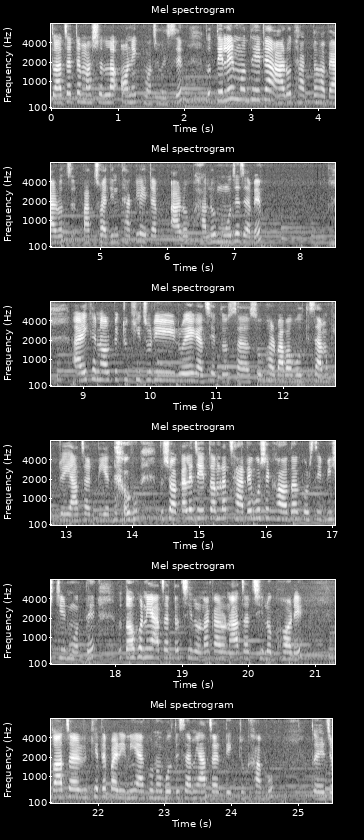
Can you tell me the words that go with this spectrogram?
তো আচারটা মাসাল্লাহ অনেক মজা হয়েছে। তো তেলের মধ্যে এটা আরও থাকতে হবে, আরও পাঁচ, ছয় দিন থাকলে এটা আরও ভালো মজে যাবে। আর এখানে অল্প একটু খিচুড়ি রয়ে গেছে, তো সুভার বাবা বলতেছে, আমাকে একটু এই আচার দিয়ে দাও। তো সকালে যেহেতু আমরা ছাদে বসে খাওয়া দাওয়া করছি বৃষ্টির মধ্যে, তো তখন এই আচারটা ছিল না, কারণ আচার ছিল ঘরে। তো আচার খেতে পারিনি এখনও বলতেছে, আমি আচার দিয়ে একটু খাব। তো এই যে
